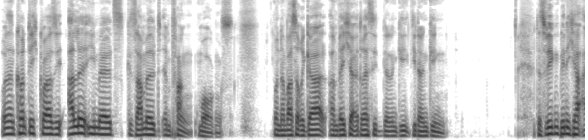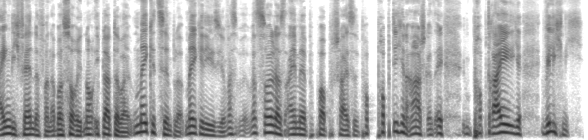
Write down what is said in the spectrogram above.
und dann konnte ich quasi alle E-Mails gesammelt empfangen morgens. Und dann war es auch egal, an welcher Adresse die dann, die dann ging. Deswegen bin ich ja eigentlich Fan davon, aber sorry, noch, ich bleib dabei. Make it simpler, make it easier. Was, was soll das IMAP Pop Scheiße? Pop, dich in den Arsch, ganz ey, Pop 3 hier will ich nicht.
